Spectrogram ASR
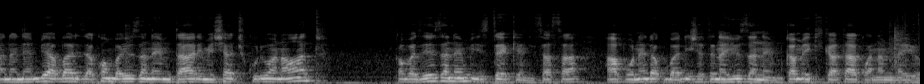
ananiambia habari za kwamba username tayari imeshachukuliwa na watu kwamba the username is taken. Sasa hapo unaenda kubadilisha tena username kama ikikataa kwa namna hiyo.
